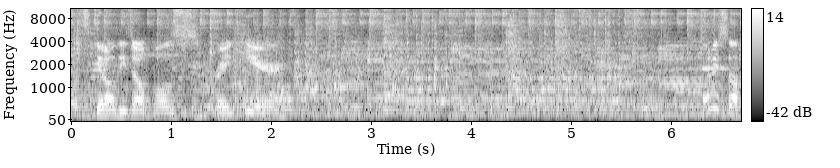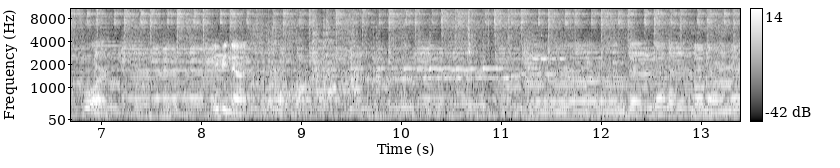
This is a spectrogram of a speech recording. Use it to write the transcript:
Let's get all these opals right here. I thought I saw four. Maybe not. Dun, dun, dun,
